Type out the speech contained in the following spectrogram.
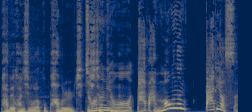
밥에 관심을 갖고 밥을 짓기 저는요 밥 안 먹는 딸이었어요.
